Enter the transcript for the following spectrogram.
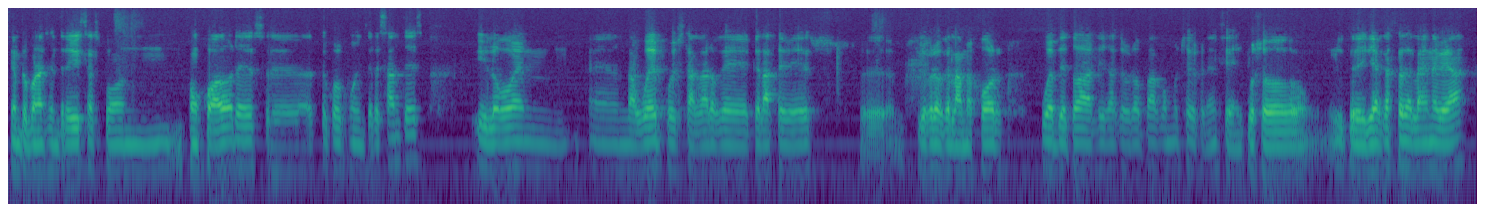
siempre pones entrevistas con, con jugadores, eh, artículos muy interesantes, y luego en, la web, pues está claro que, la CB es, eh, yo creo que es la mejor web de todas las ligas de Europa con mucha diferencia, incluso te diría que hasta de la NBA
